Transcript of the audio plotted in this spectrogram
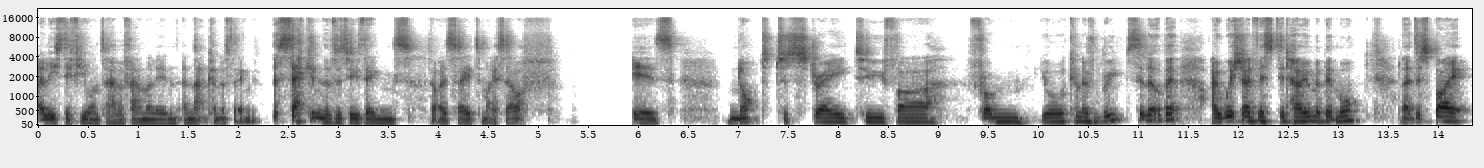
at least if you want to have a family and, and that kind of thing the second of the two things that i'd say to myself is not to stray too far from your kind of roots a little bit. I wish I'd visited home a bit more. Like despite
